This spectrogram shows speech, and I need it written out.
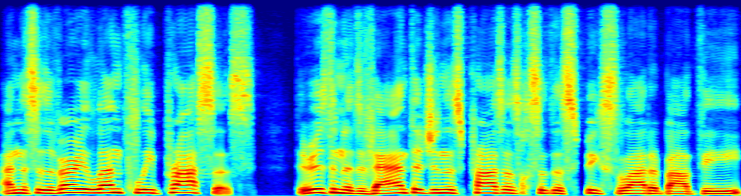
and this is a very lengthy process. There is an advantage in this process. Chassidus speaks a lot about the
